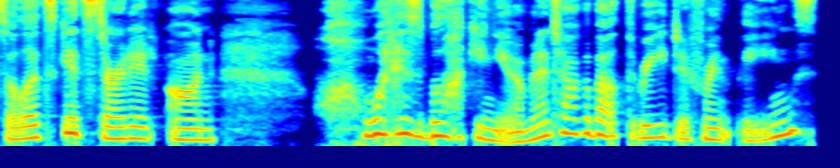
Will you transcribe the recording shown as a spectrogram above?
so let's get started on what is blocking you. I'm going to talk about three different things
